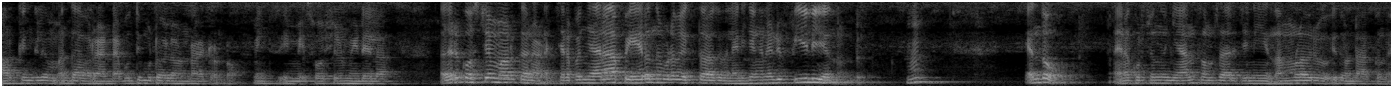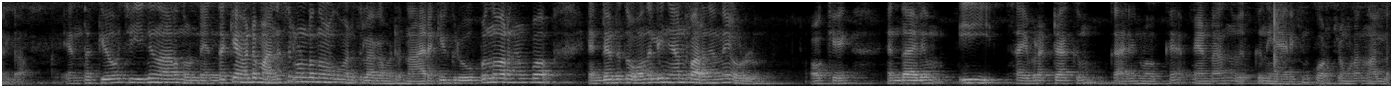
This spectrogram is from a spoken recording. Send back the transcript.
ആർക്കെങ്കിലും എന്താ പറയണ്ടേ ബുദ്ധിമുട്ട് വല്ലതും ഉണ്ടായിട്ടുണ്ടോ? മീൻസ് ഈ സോഷ്യൽ മീഡിയയിൽ അതൊരു ക്വസ്റ്റ്യൻ മാർക്കാനാണ് ചിലപ്പോൾ ഞാൻ ആ പേരൊന്നും ഇവിടെ വ്യക്തമാക്കുന്നില്ല. എനിക്ക് അങ്ങനെ ഒരു ഫീൽ ചെയ്യുന്നുണ്ട്. എന്തോ? അതിനെക്കുറിച്ചൊന്നും ഞാൻ സംസാരിച്ച് ഇനി നമ്മളൊരു ഇതുണ്ടാക്കുന്നില്ല. എന്തൊക്കെയോ ചീഞ്ഞ് നാറുന്നുണ്ട്. എന്തൊക്കെയോ അവന്റെ മനസ്സിലുണ്ടെന്ന് നമുക്ക് മനസ്സിലാക്കാൻ പറ്റും. ആരൊക്കെ ഗ്രൂപ്പ് എന്ന് പറഞ്ഞപ്പോൾ എന്റെ ഒരു തോന്നലിൽ ഞാൻ പറഞ്ഞതേ ഉള്ളൂ. ഓക്കെ. എന്തായാലും ഈ സൈബർ അറ്റാക്കും കാര്യങ്ങളൊക്കെ വേണ്ടാന്ന് വെക്കുന്നതായിരിക്കും കുറച്ചും കൂടെ നല്ലത്.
